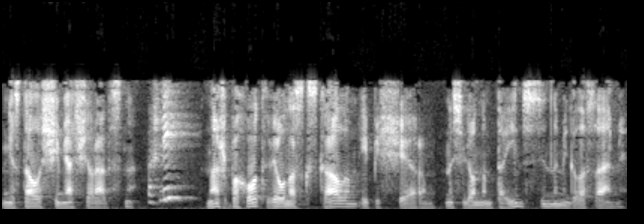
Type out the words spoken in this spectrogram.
мне стало щемяще радостно. Пошли? Наш поход вел нас к скалам и пещерам, населенным таинственными голосами.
